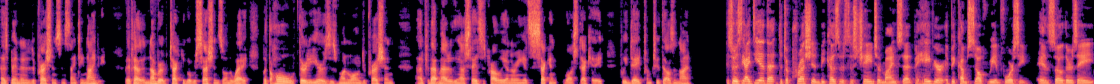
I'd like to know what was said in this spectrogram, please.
has been in a depression since 1990. They've had a number of technical recessions on the way, but the whole 30 years is one long depression. And for that matter, the United States is probably entering its second lost decade if we date from 2009. So is the idea that the depression, because there's this change in mindset behavior, it becomes self reinforcing. And so there's a,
